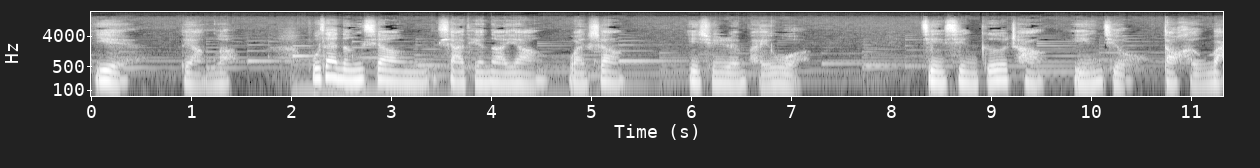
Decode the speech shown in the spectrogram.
夜凉了，不再能像夏天那样晚上。一群人陪我尽兴歌唱、饮酒到很晚。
